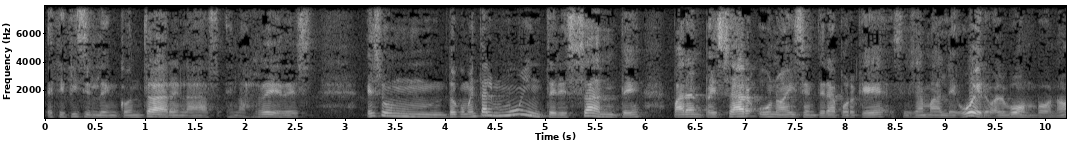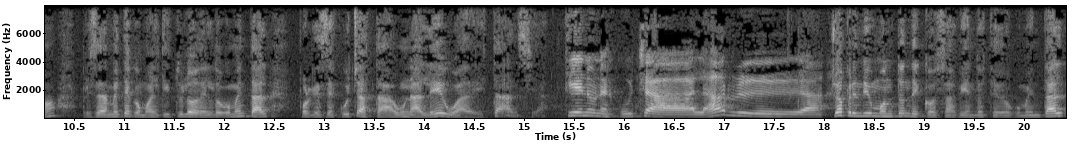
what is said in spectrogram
es difícil de encontrar en las, en las redes. Es un documental muy interesante. Para empezar, uno ahí se entera por qué se llama Legüero al bombo, ¿no? Precisamente como el título del documental, porque se escucha hasta una legua de distancia. Tiene una escucha larga. Yo aprendí un montón de cosas viendo este documental,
